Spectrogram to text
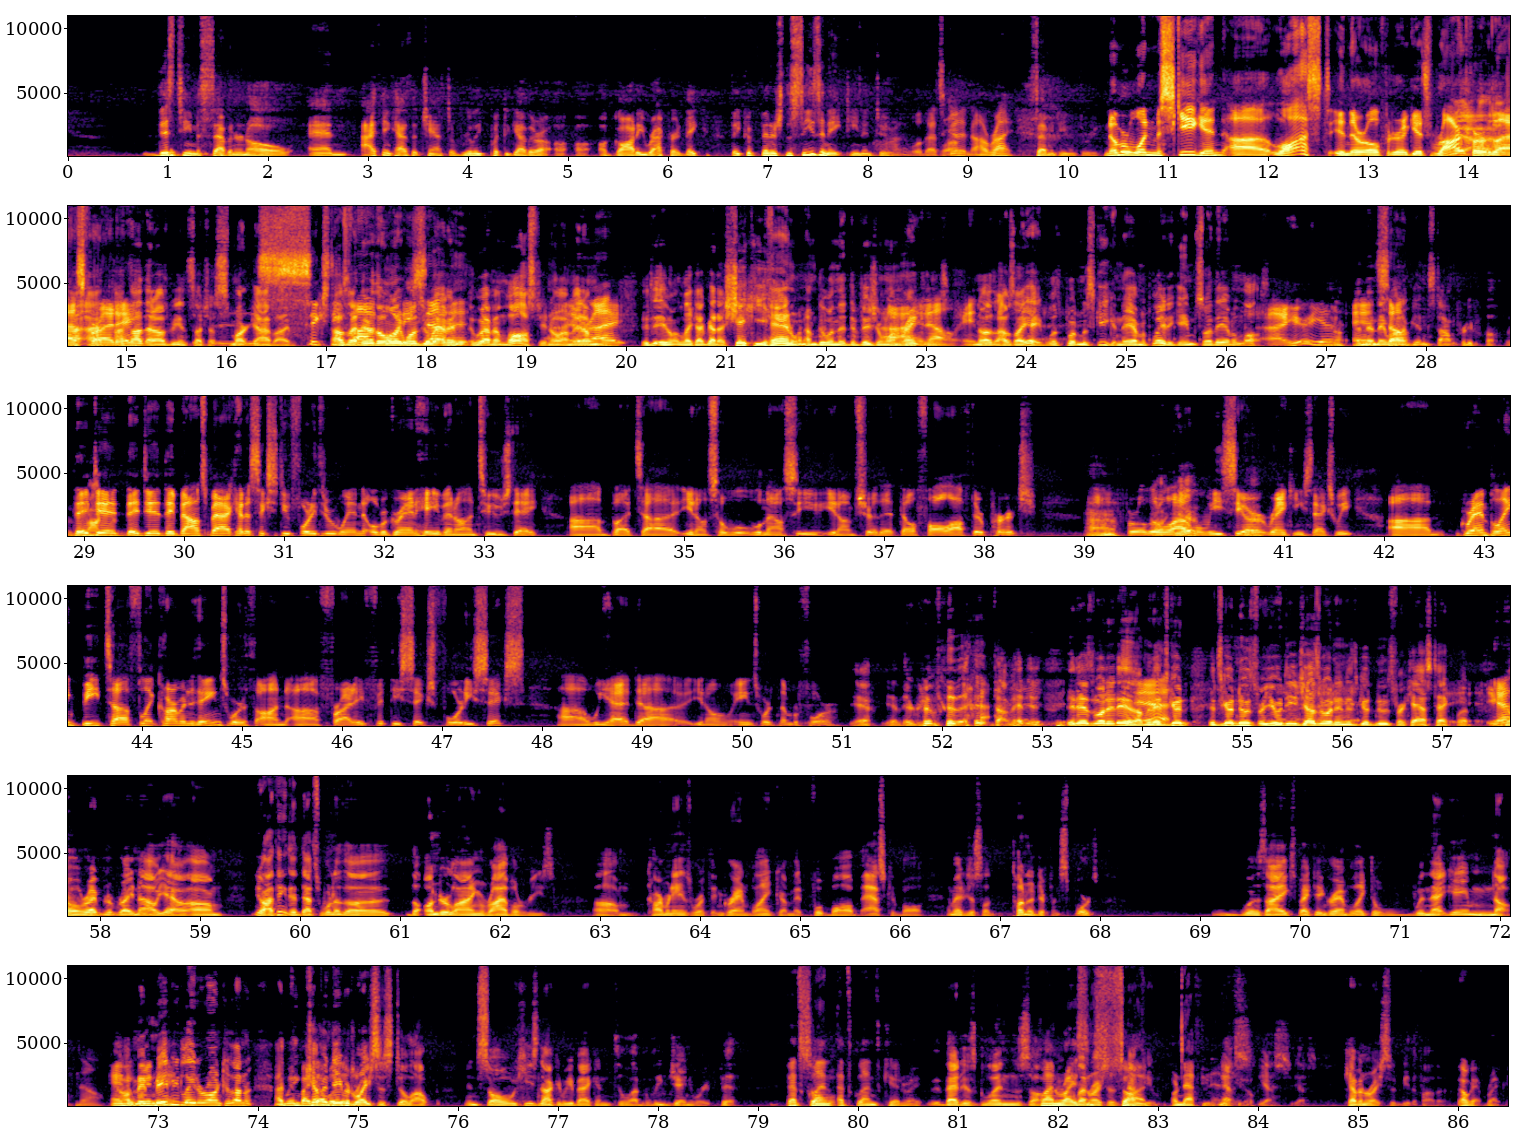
This team is seven and zero, and I think has a chance to really put together a, a, a gaudy record. They they could finish the season eighteen and two. All right, well, that's Wow. good. All right. 17 and 3. Number one, Muskegon uh, lost in their opener against Rockford Yeah, I- last I, I- Friday. I, thought that I was being such a smart guy. But I, I was like, they're the only ones who haven't who haven't lost. You know, I mean, I'm, Right. it, you know, like I've got a shaky hand when I'm doing the Division One I rankings. know, you know, I was like, hey, let's put Muskegon. They haven't played a game, so they haven't lost. I hear you. you know? and, then they so wound up getting stopped pretty well. They Rockford. did. They did. They bounced back, had a 62-43 win over Grand Haven on Tuesday. Uh, but uh, you know, so we'll, we'll now see. You know, I'm sure that they'll fall off their perch uh, for a little Oh, while yeah. when we see our rankings next week. Um, Grand Blanc beat uh, Flint Carman Ainsworth on uh, Friday, 56-46. Uh, we had, uh, you know, Ainsworth number four. Yeah, yeah, they're good. I mean, it, it is what it is. I mean, Yeah. it's good. It's good news for UD Jesuit, and it's good news for Cass Tech. But Yeah. you know, right right now, yeah, um, you know, I think that that's one of the the underlying rivalries. Um, Carman Ainsworth and Grand Blanc. I mean, football, basketball. I mean, just a ton of different sports. Was I expecting Grand Blanc to win that game? No, No. And Uh, to may- win- maybe later on because I don't. I think Kevin David digits. Rice is still out, and so he's not going to be back until I believe January fifth. That's so, Glen. That's Glen's kid, right? that is Glen's uh, Glen Rice's, Rice's son nephew. or nephew. Yes, Nephew. yes, yes. Kevin Rice would be the father. Okay, right.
